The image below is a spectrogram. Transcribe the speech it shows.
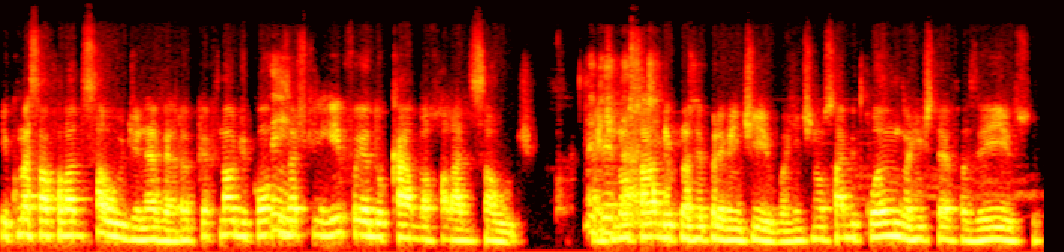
e começar a falar de saúde, né, Vera? Porque, afinal de contas, Sim. acho que ninguém foi educado a falar de saúde. É a gente verdade. não sabe fazer preventivo, a gente não sabe quando a gente deve fazer isso,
